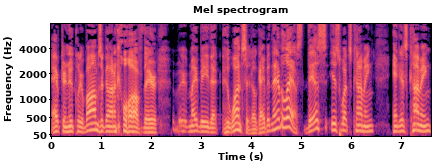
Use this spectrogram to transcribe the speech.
after nuclear bombs are going to go off there, it may be that who wants it, okay? But nevertheless, this is what's coming, and it's coming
